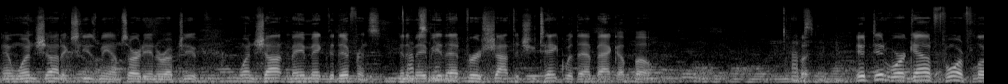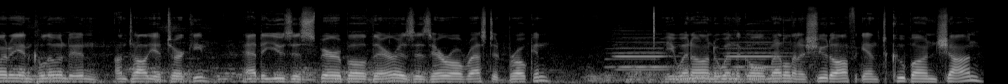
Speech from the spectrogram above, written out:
and one shot, excuse me, I'm sorry to interrupt you. One shot may make the difference. And it may be that first shot that you take with that backup bow. Absolutely. It did work out for Florian Kahllund in Antalya, Turkey. Had to use his spare bow there as his arrow rested broken. He went on to win the gold medal in a shoot-off against Kuban Shan.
